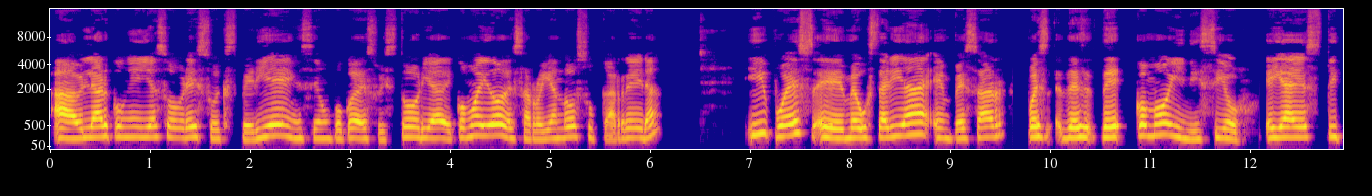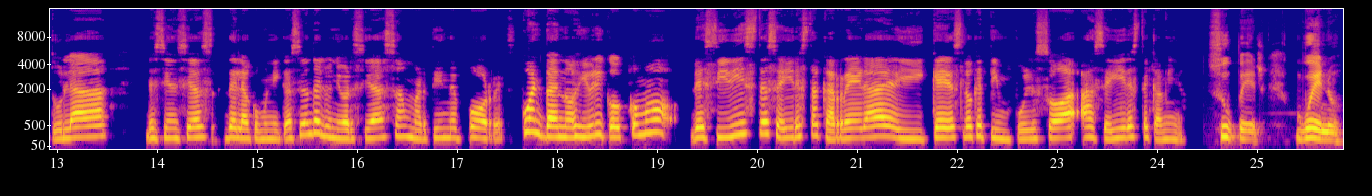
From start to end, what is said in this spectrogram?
a hablar con ella sobre su experiencia, un poco de su historia, de cómo ha ido desarrollando su carrera. Y pues eh, me gustaría empezar pues desde cómo inició. Ella es titulada de Ciencias de la Comunicación de la Universidad San Martín de Porres. Cuéntanos, Yuriko, ¿cómo decidiste seguir esta carrera y qué es lo que te impulsó a, a seguir este camino? Súper. Bueno,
